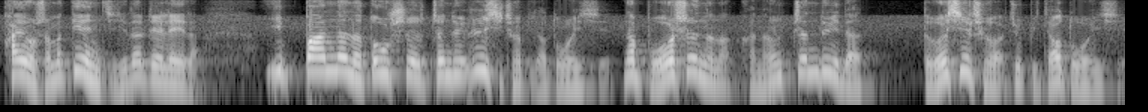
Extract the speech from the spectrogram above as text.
还有什么电极的这类的，一般的呢都是针对日系车比较多一些。那博士的呢，可能针对的德系车就比较多一些。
